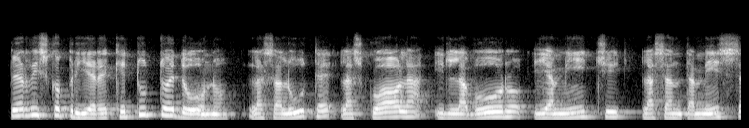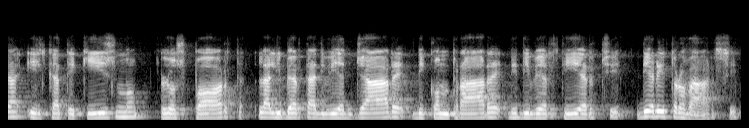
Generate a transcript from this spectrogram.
per riscoprire che tutto è dono, la salute, la scuola, il lavoro, gli amici, la Santa Messa, il catechismo, lo sport, la libertà di viaggiare, di comprare, di divertirci, di ritrovarsi.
